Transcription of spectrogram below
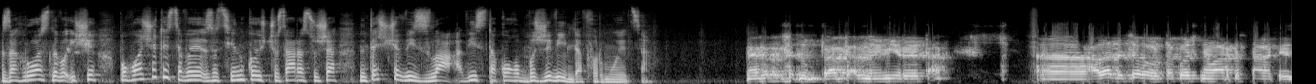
загрозливо, і чи погоджуєтеся ви з оцінкою, що зараз уже не те, що вісь зла, а вісь такого божевілля формується? Ну, певною мірою так. Е, Але до цього також не варто ставити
